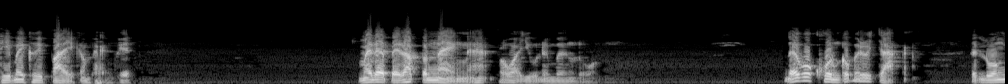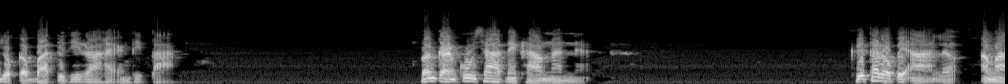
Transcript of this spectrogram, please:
ที่ไม่เคยไปกำแพงเพชร ไม่ได้ไปรับตำแหน่งนะฮะเพราะว่าอยู่ในเมืองหลวง แล้วก็คนก็ไม่รู้จัก เป็นหลวงยกกระบาดอยู่ที่ราแหงที่ตากเพราะการกู้ชาติในคราวนั้นเนี่ย คือถ้าเราไปอ่านแล้วเอามา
